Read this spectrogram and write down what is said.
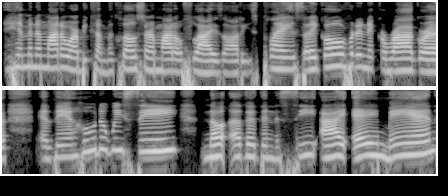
him and Amado are becoming closer. Amado flies all these planes. So they go over to Nicaragua. And then who do we see? No other than the CIA man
